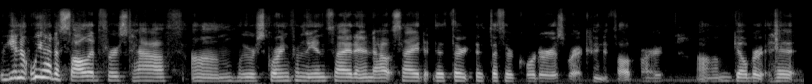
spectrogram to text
You know, we had a solid first half. Um, we were scoring from the inside and outside. The third, the third quarter is where it kind of fell apart. Um, Gilbert hit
